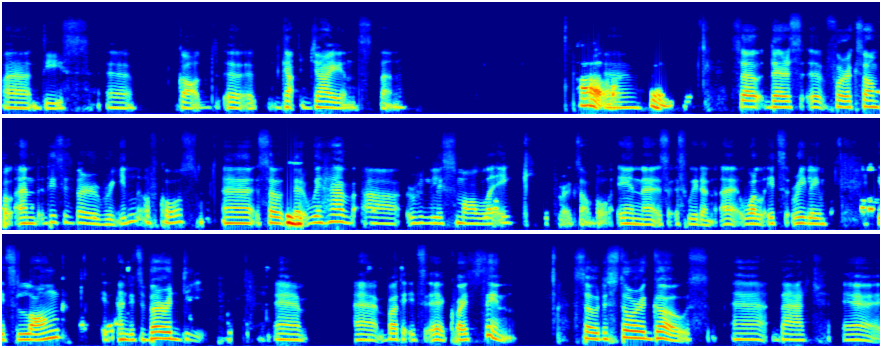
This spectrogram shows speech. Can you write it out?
uh, these uh, god uh, gi- giants. Then, oh, hmm. So there's, uh, for example, and this is very real, of course. Uh, so Mhm. there, we have a really small lake, for example, in uh, Sweden. Uh, well, it's really, it's long and it's very deep, um, uh, but it's uh, quite thin. So the story goes uh, that uh,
